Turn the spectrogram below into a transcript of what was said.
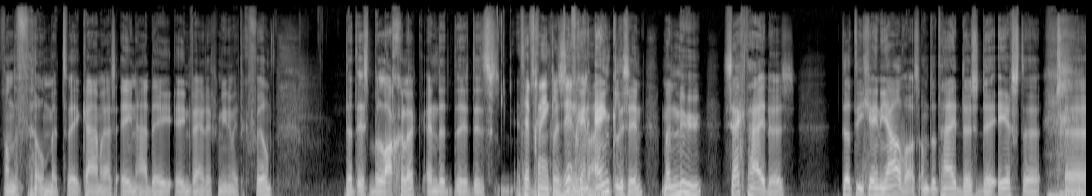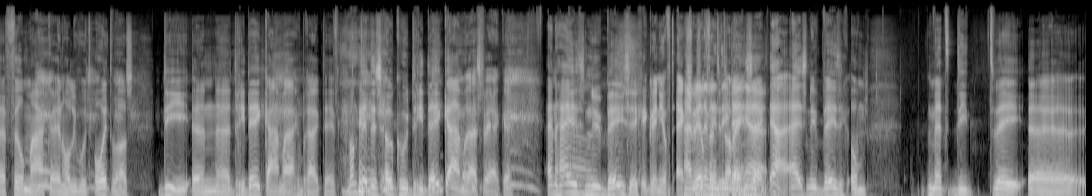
van de film met twee camera's, 1 HD, 1 35 mm gefilmd. Dat is belachelijk. En dat, dat is, Het heeft geen enkele zin. heeft geen enkele zin. Maar nu zegt hij dus dat hij geniaal was. Omdat hij dus de eerste eh, filmmaker in Hollywood ooit was... die een eh, 3D-camera gebruikt heeft. Want dit is ook hoe 3D-camera's werken. En hij is nu bezig... Ik weet niet of het echt is of dat hij het 3D, alleen zegt. Ja, hij is nu bezig om met die twee eh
